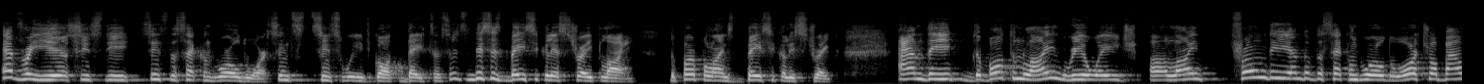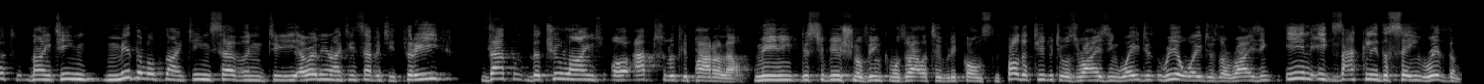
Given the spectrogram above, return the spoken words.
every year since the since the Second World War, since since we've got data. So this is basically a straight line. The purple line is basically straight. And the, the bottom line, real wage uh, line, from the end of the Second World War to about 19, middle of 1970, early 1973, that the two lines are absolutely parallel, meaning distribution of income was relatively constant. Productivity was rising, wages, real wages are rising in exactly the same rhythm.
